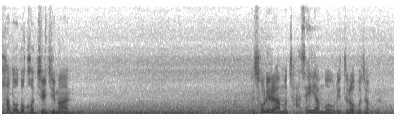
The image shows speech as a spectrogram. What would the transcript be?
파도도 거칠지만 소리를 한번 자세히 한번 우리 들어보자고요.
